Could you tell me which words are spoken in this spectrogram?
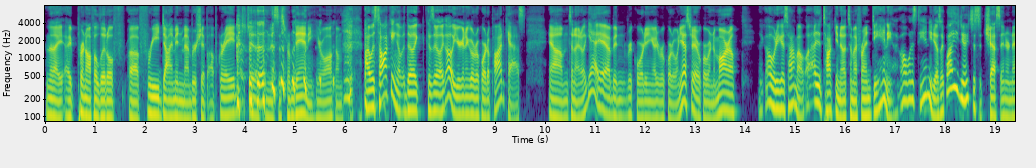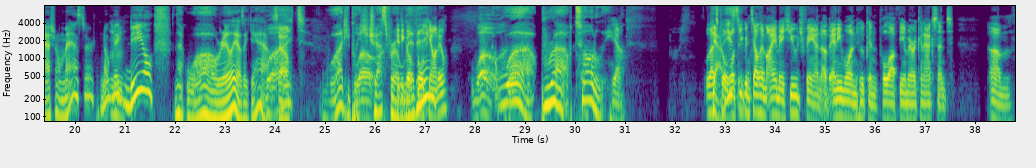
And then I, I print off a little f- uh, free diamond membership upgrade. and this is from Danny. You're welcome. I was talking. They're like, because they're like, oh, you're gonna go record a podcast um, tonight. I'm like, yeah, yeah. I've been recording. I recorded one yesterday. I record one tomorrow. Like, oh, what are you guys talking about? I talk, you know, to my friend Danny. Like, oh, what does Danny do? I was like, well, you know, he's just a chess international master. No big deal. And they're like, whoa, really? I was like, yeah. what? So what? He plays Whoa. chess for Did a he go full living? Keanu? Whoa. Whoa, bro, totally. Yeah. Well, that's Yeah, cool. Well, he's- you can tell him I am a huge fan of anyone who can pull off the American accent, um,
